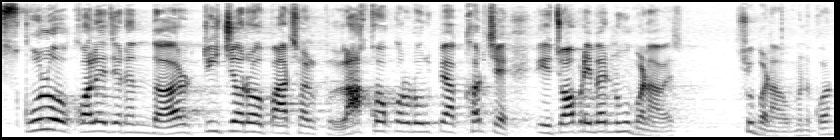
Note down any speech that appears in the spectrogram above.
સ્કૂલો, કોલેજની અંદર ટીચરો પાછળ લાખો કરોડો રૂપિયા ખર્ચે. એ ચોપડી બેન શું ભણાવે છે? શું ભણાવે? મને કોણ?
